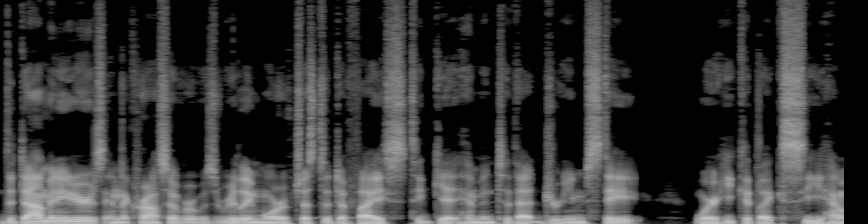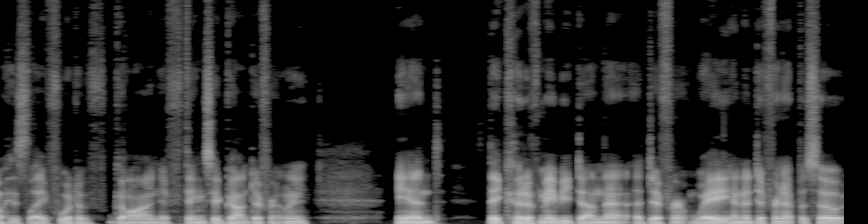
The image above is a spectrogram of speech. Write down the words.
the Dominators and the crossover was really more of just a device to get him into that dream state where he could like see how his life would have gone if things had gone differently. And they could have maybe done that a different way in a different episode.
